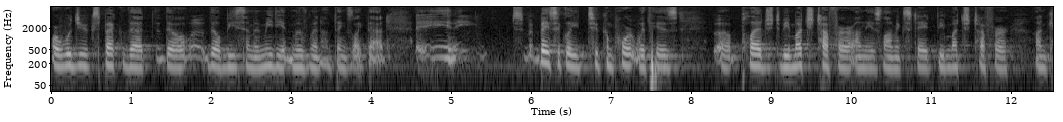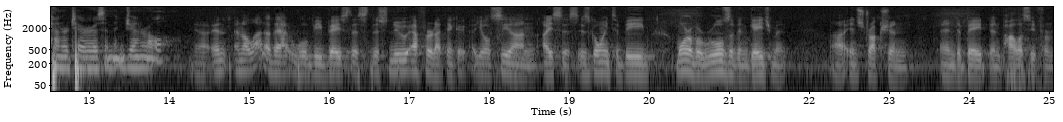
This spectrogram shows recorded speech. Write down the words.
or would you expect that there'll there'll be some immediate movement on things like that, in, basically to comport with his uh, pledge to be much tougher on the Islamic State, be much tougher on counterterrorism in general? Yeah, and, and a lot of that will be based, this, this new effort I think you'll see on ISIS is going to be more of a rules of engagement uh, instruction and debate and policy form,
